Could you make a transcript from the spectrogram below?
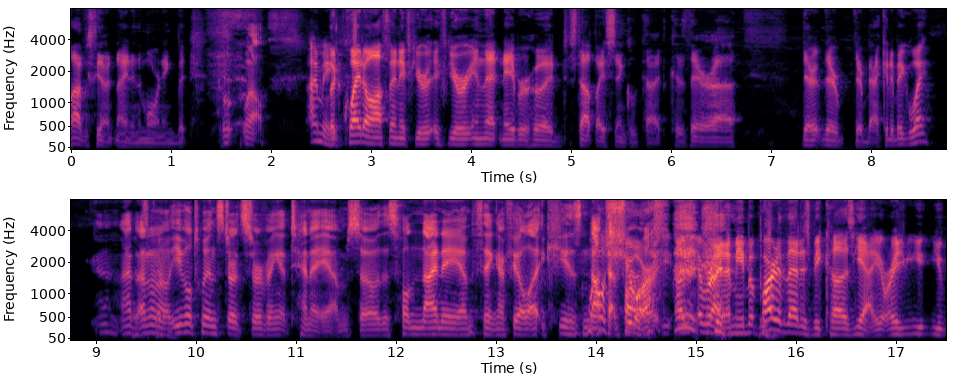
obviously not nine in the morning but well, I mean, but quite often if you're if you're in that neighborhood stop by SingleCut because they're uh they're they're they're back in a big way yeah, I, I don't know. Evil Twin starts serving at 10 a.m. So this whole 9 a.m. thing, I feel like is not well, that sure, far off. Uh, right. I mean, but part of that is because, yeah, you're. You, you,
